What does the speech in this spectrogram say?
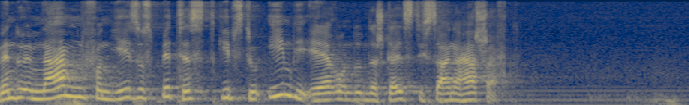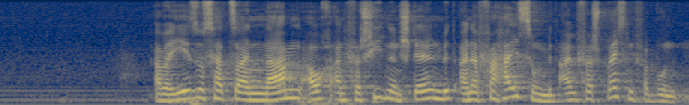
wenn du im Namen von Jesus bittest, gibst du ihm die Ehre und unterstellst dich seiner Herrschaft. Aber Jesus hat seinen Namen auch an verschiedenen Stellen mit einer Verheißung, mit einem Versprechen verbunden.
